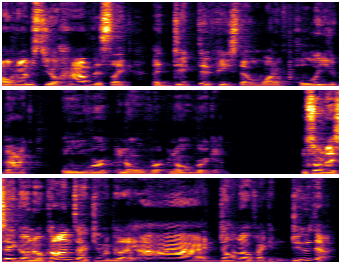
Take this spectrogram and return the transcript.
Oftentimes, you'll have this like addictive piece that will want to pull you back over and over and over again. And so when I say go no contact, you might be like, ah, I don't know if I can do that.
